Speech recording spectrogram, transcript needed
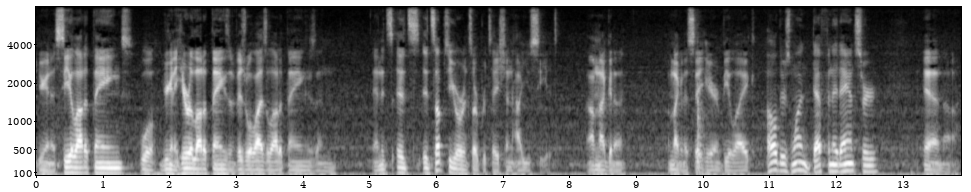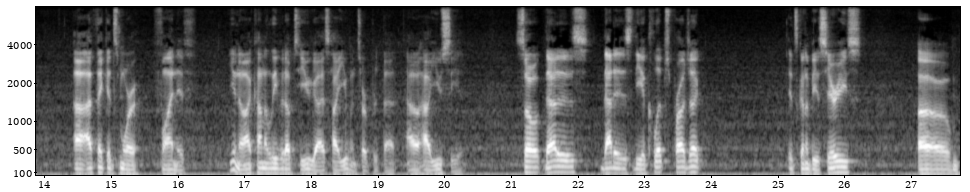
you're gonna see a lot of things. Well, you're gonna hear a lot of things and visualize a lot of things and and it's it's it's up to your interpretation how you see it. I'm not gonna I'm not gonna sit here and be like, oh, there's one definite answer, and uh, I think it's more fun if you know I kind of leave it up to you guys how you interpret that, how how you see it. So that is that is the Eclipse project. It's gonna be a series. Um,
